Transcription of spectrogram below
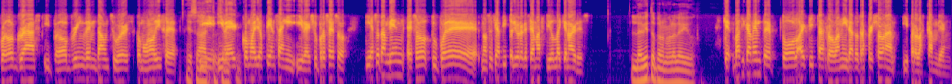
puedo grasp y puedo bring them down to earth, como uno dice, y, ver cómo ellos piensan y, y, ver su proceso. Y eso también, eso tú puedes, no sé si has visto el libro que se llama Feel Like an Artist. Lo he visto, pero no lo he leído. Que básicamente todos los artistas roban ideas de otras personas, y pero las cambian.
